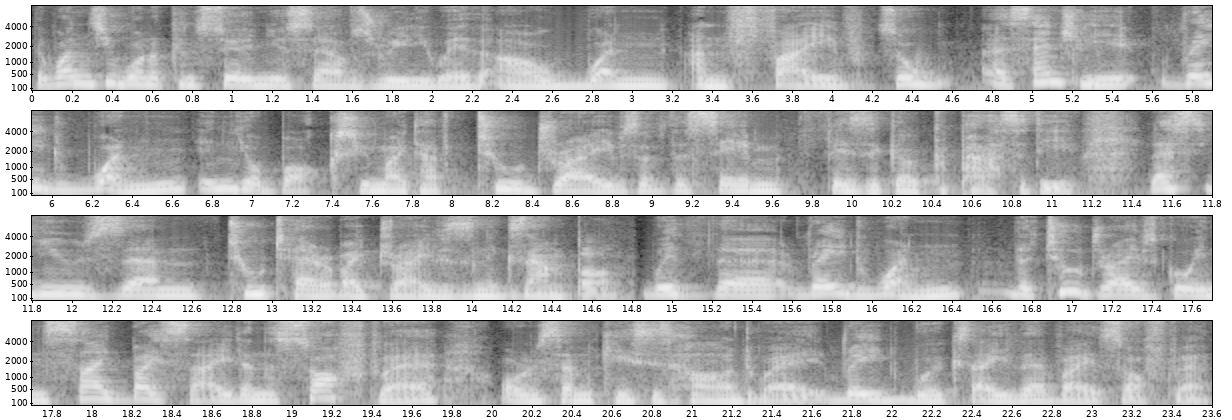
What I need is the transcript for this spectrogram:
the ones you want to concern yourselves really with are one and five. So essentially, RAID 1 in your box, you might have two drives of the same physical capacity. Let's use um, two terabyte drives as an example. With the RAID 1, the two drives go in side by side, and the software, or in some cases hardware, RAID works either via software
